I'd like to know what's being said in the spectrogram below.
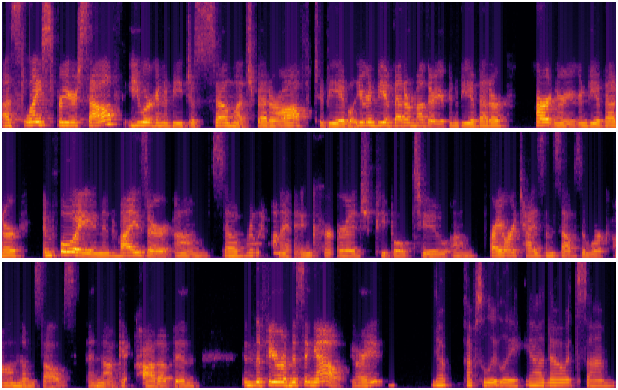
a slice for yourself, you are going to be just so much better off to be able, you're going to be a better mother, you're going to be a better partner, you're going to be a better employee and advisor. Um, so really want to encourage people to um, prioritize themselves and work on themselves and not get caught up in in the fear of missing out, right? Yep, absolutely. Yeah, no, it's um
